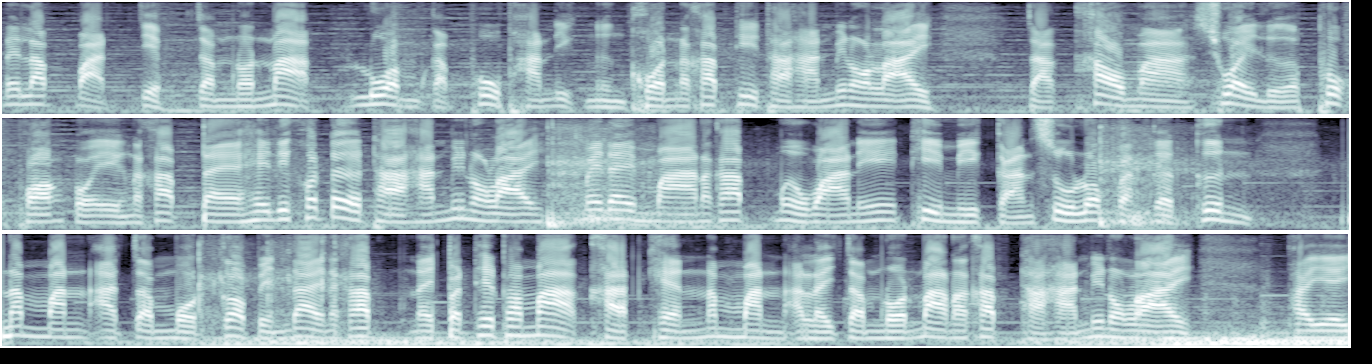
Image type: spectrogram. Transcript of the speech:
ได้รับบาดเจ็บจำนวนมากร่วมกับผู้พันอีกหนึ่งคนนะครับ ที่ทหารมิโนองลจะเข้ามาช่วยเหลือพวกพ้องตัวเองนะครับ แต่เฮลิคอปเตอร์ทหารมิโนรายไม่ได้มานะครับ เมื่อวานนี้ที่มีการสู้รบกันเกิดขึ้น น้ำมันอาจจะหมดก็เป็นได้นะครับ ในประเทศพม่าขาดแคลนน้ำมันอะไรจำนวนมากนะครับ ทหารมิโนรายพยา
